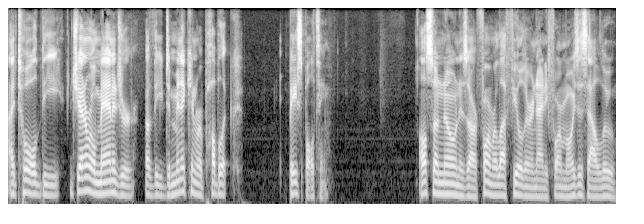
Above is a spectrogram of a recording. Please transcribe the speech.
I told the general manager of the Dominican Republic baseball team, also known as our former left fielder in 94, Moises Alou,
